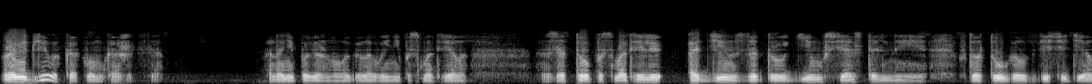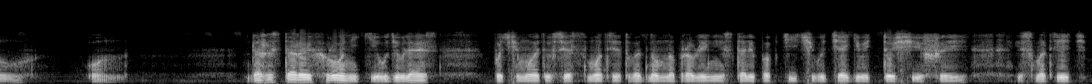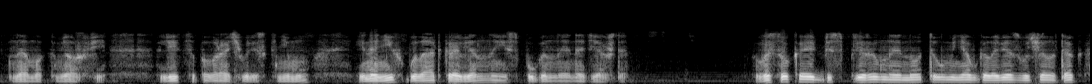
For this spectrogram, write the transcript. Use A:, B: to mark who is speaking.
A: Справедливо, как вам кажется?» Она не повернула головы, не посмотрела. Зато посмотрели один за другим все остальные, в тот угол, где сидел он. Даже старые хроники, удивляясь, почему это все смотрят в одном направлении, стали по птичьи вытягивать тощие шеи и смотреть на МакМёрфи. Лица поворачивались к нему, и на них была откровенная испуганная надежда. Высокая беспрерывная нота у меня в голове звучала так,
